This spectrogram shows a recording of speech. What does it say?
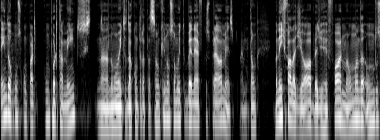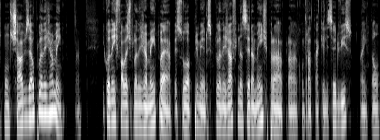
tendo alguns compar- comportamentos na- no momento da contratação que não são muito benéficos para ela mesma. né? Então, quando a gente fala de obra, de reforma, da- um dos pontos chaves é o planejamento. né? E quando a gente fala de planejamento, é a pessoa, primeiro, se planejar financeiramente para contratar aquele serviço. né? Então,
